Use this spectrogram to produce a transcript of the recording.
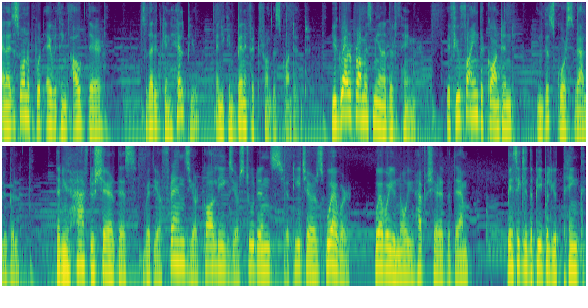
and I just want to put everything out there so that it can help you and you can benefit from this content. You gotta promise me another thing. If you find the content in this course valuable, then you have to share this with your friends, your colleagues, your students, your teachers, whoever. Whoever you know, you have to share it with them. Basically, the people you think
